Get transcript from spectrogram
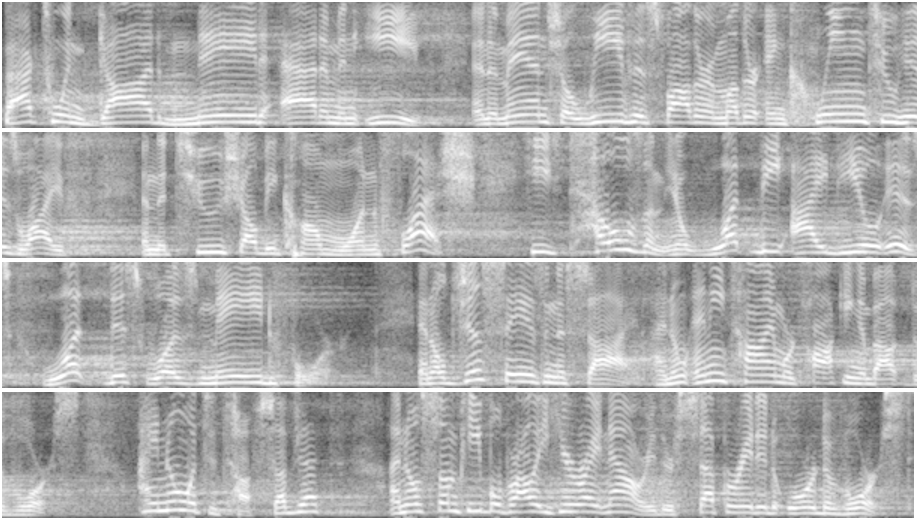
Back to when God made Adam and Eve. And a man shall leave his father and mother and cling to his wife, and the two shall become one flesh. He tells them, you know, what the ideal is, what this was made for. And I'll just say as an aside, I know anytime we're talking about divorce, I know it's a tough subject. I know some people probably here right now are either separated or divorced.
